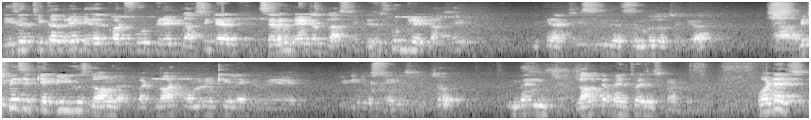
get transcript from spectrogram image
These are thicker grade, these are called food grade plastic. There are seven grades of plastic. This is food grade plastic. You can actually see the symbol also here. Uh, which means it can be used longer, but not permanently like the way you can use stainless steel. So, even long term health wise, it's not good. What else?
